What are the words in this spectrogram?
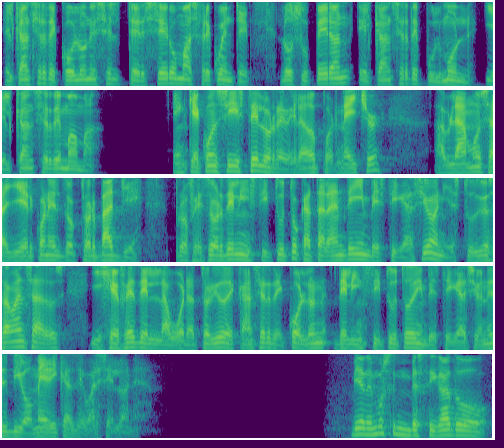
El cáncer de colon es el tercero más frecuente. Lo superan el cáncer de pulmón y el cáncer de mama. ¿En qué consiste lo revelado por Nature? Hablamos ayer con el doctor Badge, profesor del Instituto Catalán de Investigación y Estudios Avanzados y jefe del Laboratorio de Cáncer de Colon del Instituto de Investigaciones Biomédicas de Barcelona. Bien, hemos investigado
